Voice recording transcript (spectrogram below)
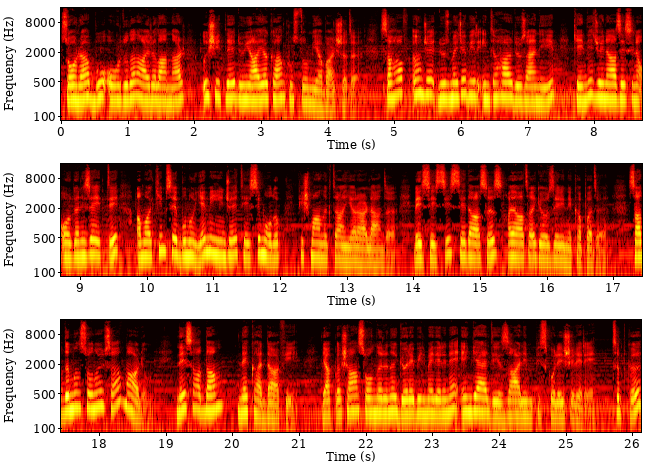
Sonra bu ordudan ayrılanlar IŞİD'le dünyaya kan kusturmaya başladı. Sahaf önce düzmece bir intihar düzenleyip kendi cenazesini organize etti ama kimse bunu yemeyince teslim olup pişmanlıktan yararlandı ve sessiz sedasız hayata gözlerini kapadı. Saddam'ın sonuysa malum. Ne Saddam ne Kaddafi. Yaklaşan sonlarını görebilmelerine engeldi zalim psikolojileri. Tıpkı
